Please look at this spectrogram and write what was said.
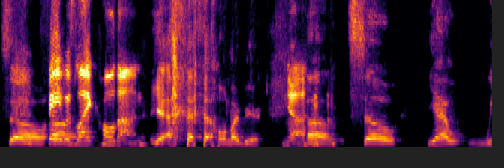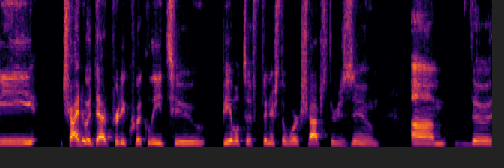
so fate uh, was like, hold on. Yeah, hold my beer. Yeah. um, so yeah, we tried to adapt pretty quickly to be able to finish the workshops through Zoom. Um, the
